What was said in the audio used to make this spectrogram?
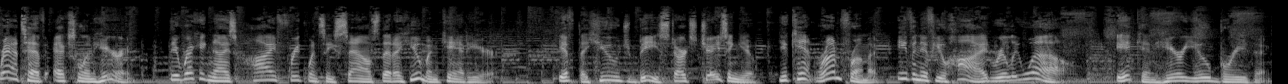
Rats have excellent hearing. They recognize high frequency sounds that a human can't hear. If the huge beast starts chasing you, you can't run from it, even if you hide really well. It can hear you breathing.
